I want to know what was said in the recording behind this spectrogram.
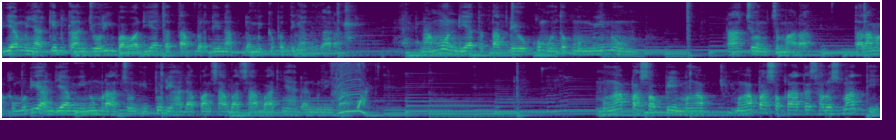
Dia meyakinkan juri bahwa dia tetap bertindak demi kepentingan negara. Namun dia tetap dihukum untuk meminum racun cemara. Tak lama kemudian dia minum racun itu di hadapan sahabat-sahabatnya dan meninggal. Mengapa Sopi, mengapa Socrates harus mati?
